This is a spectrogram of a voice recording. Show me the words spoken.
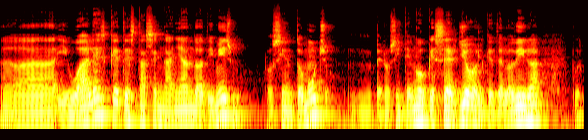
ah, igual es que te estás engañando a ti mismo. Lo siento mucho, pero si tengo que ser yo el que te lo diga, pues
